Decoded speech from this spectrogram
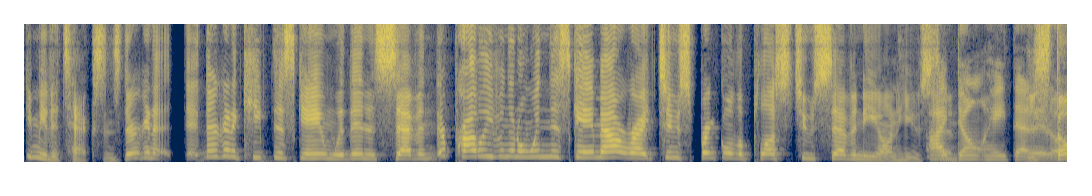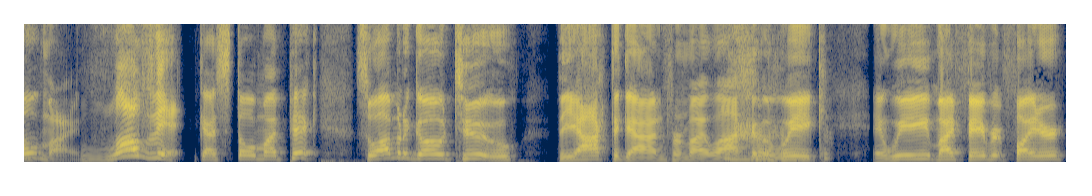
Give me the Texans. They're gonna they're gonna keep this game within a seven. They're probably even gonna win this game outright too. Sprinkle the plus two seventy on Houston. I don't hate that You at stole all. mine. love it. guy stole my pick. So I'm gonna go to the octagon for my lock of the week. and we, my favorite fighter,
